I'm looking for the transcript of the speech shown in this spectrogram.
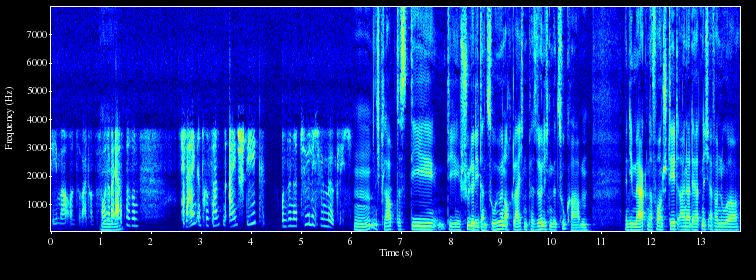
Thema und so weiter und so fort. Mhm. Aber erstmal so einen kleinen interessanten Einstieg und so natürlich wie möglich. Mhm. Ich glaube, dass die, die Schüler, die dann zuhören, auch gleich einen persönlichen Bezug haben. Wenn die merken, da vorne steht einer, der hat nicht einfach nur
